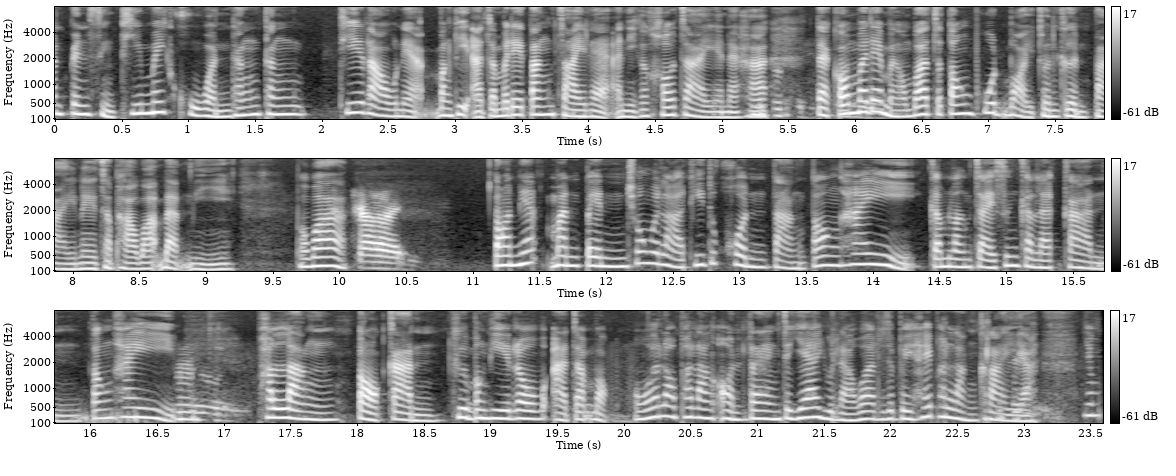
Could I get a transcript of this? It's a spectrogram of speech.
มันเป็นสิ่งที่ไม่ควรทั้งทั้งที่เราเนี่ยบางทีอาจจะไม่ได้ตั้งใจแหละ อันนี้ก็เข้าใจอะนะคะ แต่ก็ไม่ได้หมายความว่าจะต้องพูดบ่อยจนเกินไปในสภาวะแบบนี้ เพราะว่าใช่ตอนเนี้ยมันเป็นช่วงเวลาที่ทุกคนต่างต้องให้กำลังใจซึ่งกันและกัน ต้องให้อืมพลังต่อกัน คือบางทีเราอาจจะบอกโอ้ยเราพลังอ่อนแรงจะแย่อยู่แล้วว่าจะไปให้พลังใครอะยัง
